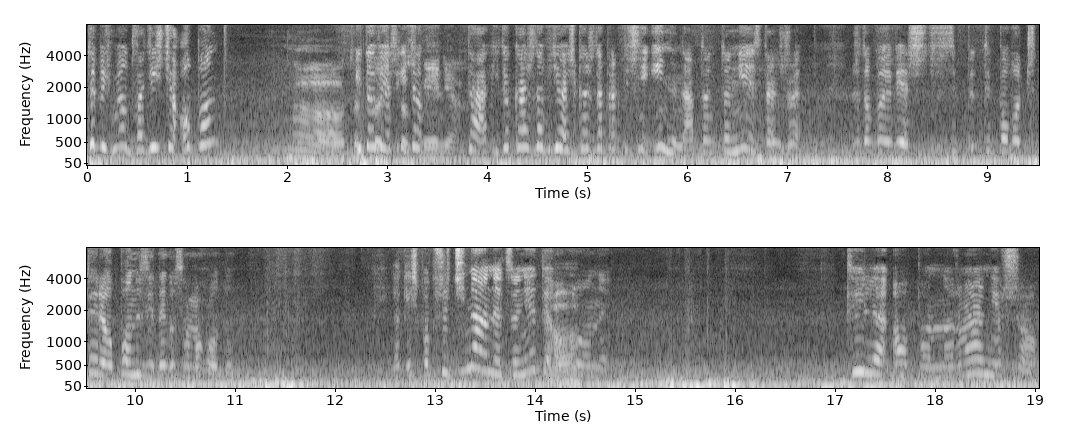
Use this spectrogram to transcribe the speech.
ty byś miał 20 opon, No, to, I to wiesz, to i to, zmienia. tak, i to każda widziałaś, każda praktycznie inna. To, to nie jest tak, że, że to były, wiesz, typowo cztery opony z jednego samochodu. Jakieś poprzecinane, co nie, te No. opony. Tyle opon, normalnie szok.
